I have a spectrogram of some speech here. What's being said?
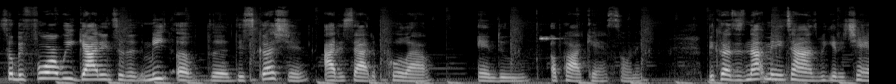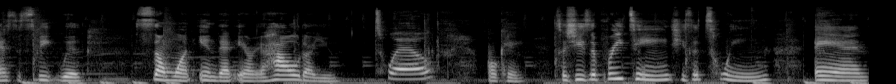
So before we got into the meat of the discussion, I decided to pull out and do a podcast on it because it's not many times we get a chance to speak with someone in that area. How old are you? 12. Okay, so she's a preteen, she's a tween, and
